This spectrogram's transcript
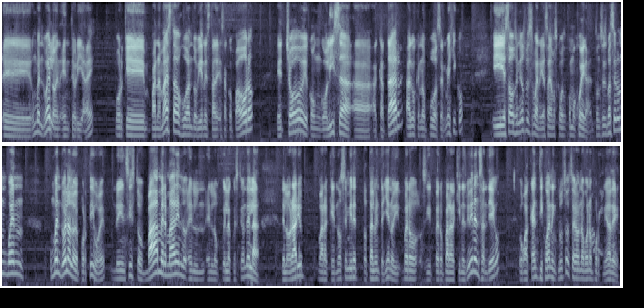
eh, un buen duelo en, teoría, ¿eh? porque Panamá ha estado jugando bien esta, esta Copa Oro, echó con goliza a, Qatar, algo que no pudo hacer México, y Estados Unidos, pues bueno, ya sabemos cómo, juega, entonces va a ser un buen, un buen duelo en lo deportivo, ¿eh? insisto, va a mermar en, en, la cuestión de la, del horario para que no se mire totalmente lleno, y, pero, sí, pero para quienes viven en San Diego, o acá en Tijuana incluso, será una buena oportunidad de,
